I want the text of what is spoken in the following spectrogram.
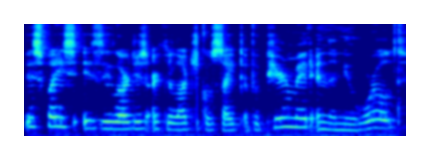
This place is the largest archaeological site of a pyramid in the New World.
